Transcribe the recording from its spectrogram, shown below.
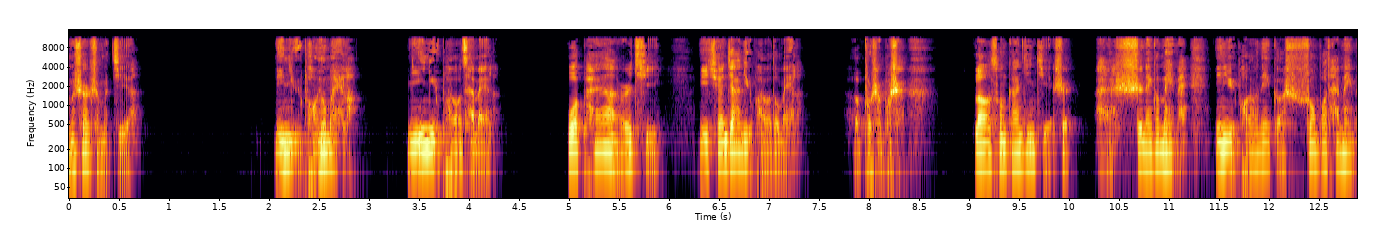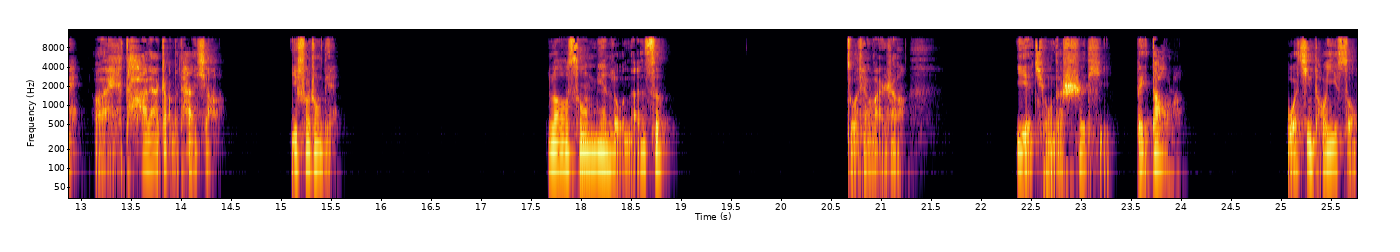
么事儿这么急啊？你女朋友没了，你女朋友才没了。我拍案而起，你全家女朋友都没了。呃，不是不是，老宋赶紧解释，哎，是那个妹妹，你女朋友那个双胞胎妹妹。哎，他俩长得太像了。你说重点。老宋面露难色。昨天晚上，叶琼的尸体被盗了，我心头一松，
